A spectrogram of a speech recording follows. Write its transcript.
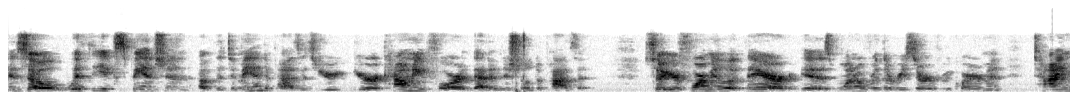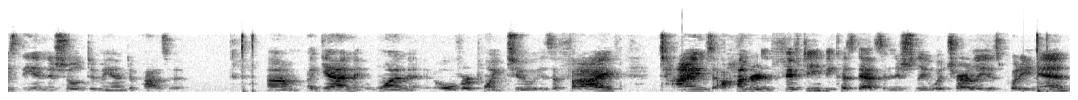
And so with the expansion of the demand deposits, you're, you're accounting for that initial deposit. So your formula there is 1 over the reserve requirement times the initial demand deposit. Um, again, 1 over 0.2 is a 5 times 150 because that's initially what Charlie is putting in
